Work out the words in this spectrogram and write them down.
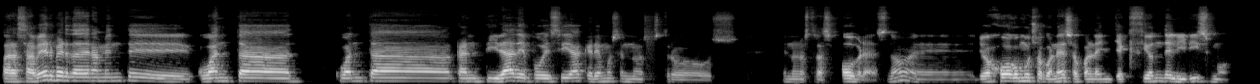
para saber verdaderamente cuánta, cuánta cantidad de poesía queremos en nuestros, en nuestras obras, ¿no? Eh, yo juego mucho con eso, con la inyección de lirismo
